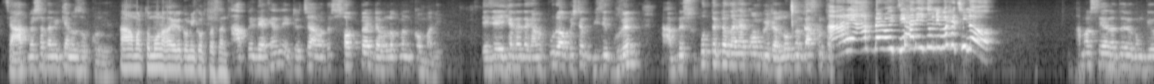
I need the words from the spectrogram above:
আচ্ছা আপনার সাথে আমি কেন যোগ করব? আমার তো মনে হয় এরকমই করতেছেন। আপনি দেখেন এটা হচ্ছে আমাদের সফটওয়্যার ডেভেলপমেন্ট কোম্পানি এই যে এখানে দেখেন আমার পুরো অফিসটা ভিজিট ঘুরেন আপনি প্রত্যেকটা জায়গায় কম্পিউটার লোকজন কাজ করতে আরে আপনার ওই চেহারাই তো উনি বসে ছিল আমার চেয়ারে এরকম কেউ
